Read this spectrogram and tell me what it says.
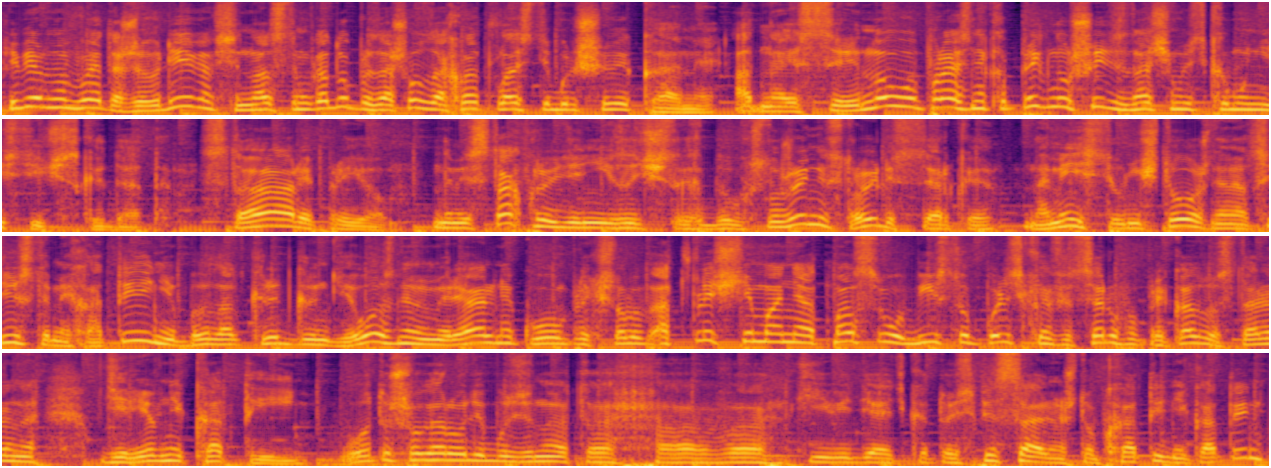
Примерно в это же время, в 17 году, произошел захват власти большевиками. Одна из целей нового праздника – приглушить значимость коммунистической даты. Старый прием. На местах проведения языческих богослужений строились церкви. На месте уничтоженной нацистами Хатыни был открыт грандиозный мемориальный комплекс, чтобы отвлечь внимание от массового убийства польских офицеров по приказу Сталина в деревне Катынь. Вот уж в огороде Бузината а в Киеве дядька. То есть специально, чтобы Хатынь и Катынь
